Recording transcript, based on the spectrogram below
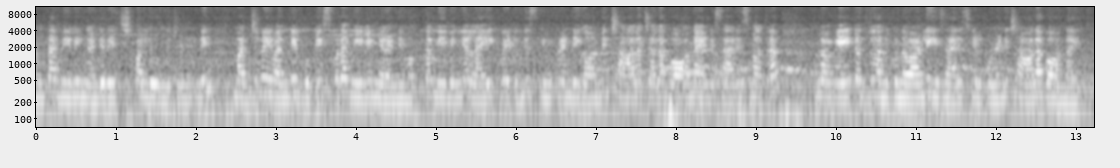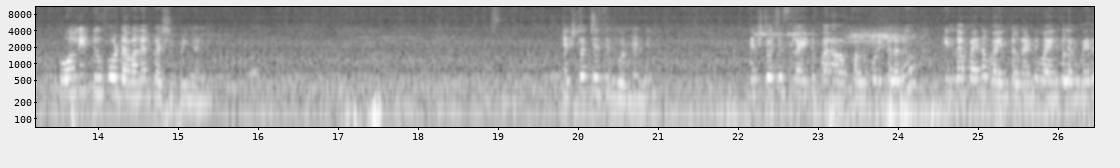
అంతా వీవింగ్ అండి. రిచ్ పళ్ళు ఉంది చూడండి. మధ్యలో ఇవన్నీ బుటీస్ కూడా వీవింగ్ అండి మొత్తం వీవింగ్ లైట్ వెయిట్ ఉంది స్కిన్ ఫ్రెండ్లీగా ఉంది. చాలా చాలా బాగున్నాయండి శారీస్ మాత్రం. వెయిట్ వద్దు అనుకున్న వాళ్ళు ఈ శారీస్కి వెళ్ళిపోండి. చాలా బాగున్నాయి. Only two four double nine plus shipping అండి. నెక్స్ట్ వచ్చేసి ఇది కూడా అండి. నెక్స్ట్ వచ్చేసి లైట్ పల్లపొడి కలరు కింద పైన వైన్ కలర్ అండి. వైన్ కలర్ మీద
